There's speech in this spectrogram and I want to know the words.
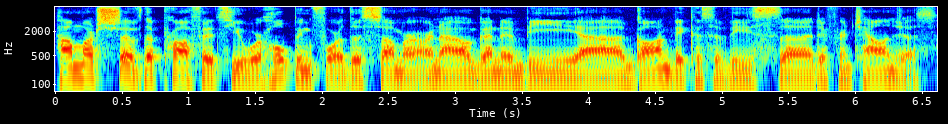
how much of the profits you were hoping for this summer are now going to be uh, gone because of these uh, different challenges?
